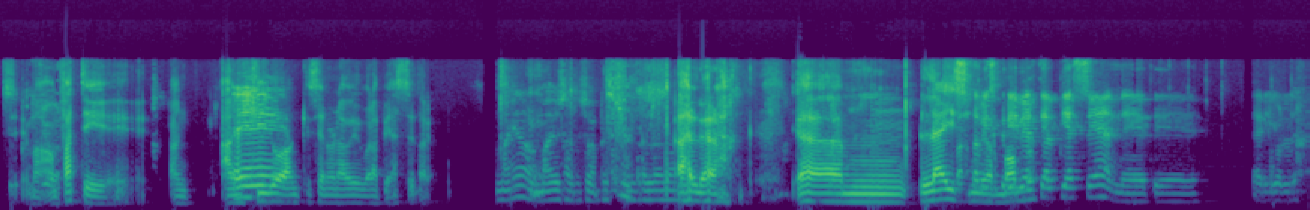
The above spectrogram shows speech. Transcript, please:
Sì, ma infatti an- anch'io, Eh. anche se non avevo la PS3. Ma io non l'ho mai usato sulla PlayStation 3 l'online. Allora, ehm, lei, Bastavi signor Bob, iscriverti al PSN e te... eri online.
